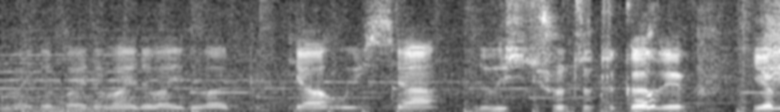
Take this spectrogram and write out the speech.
Давай давай, давай, давай, давай, підтягуйся. Дивись, що це таке, як, як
